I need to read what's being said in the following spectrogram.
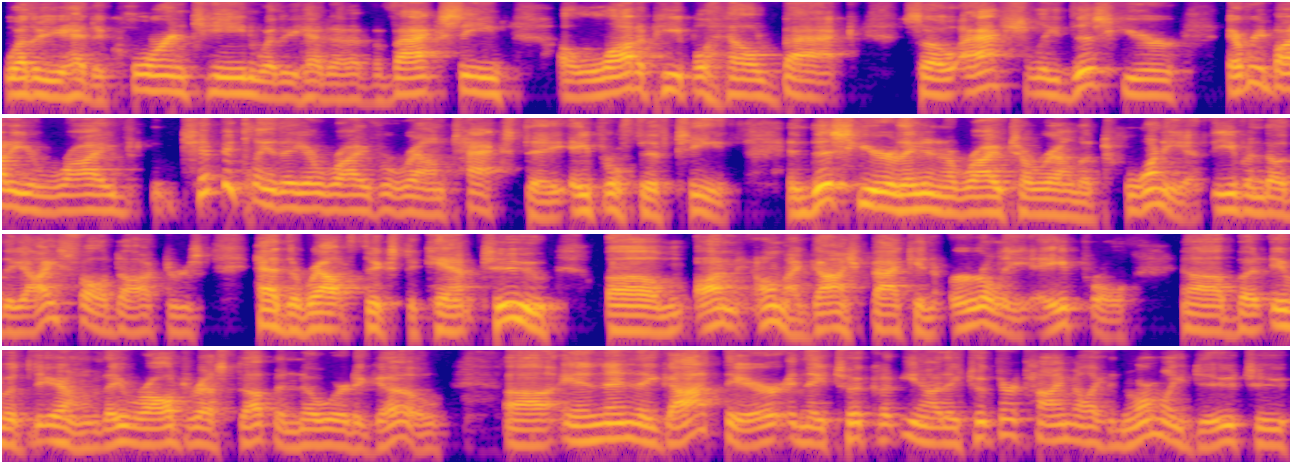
whether you had to quarantine, whether you had to have a vaccine. A lot of people held back. So actually, this year, everybody arrived typically they arrive around tax day, April 15th. And this year they didn't arrive till around the 20th, even though the icefall doctors had the route fixed to Camp 2. Um, oh my gosh, back in early April. Uh, but it was, you know, they were all dressed up and nowhere to go. Uh, and then they got there and they took, you know, they took their time like they normally do to,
